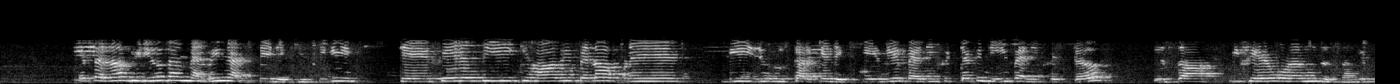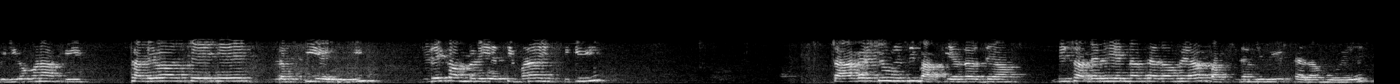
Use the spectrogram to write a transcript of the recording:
ਇਹ ਪਹਿਲਾਂ ਵੀਡੀਓ ਤਾਂ ਮੈਂ ਵੀ ਨੈਟ 'ਤੇ ਦੇਖੀ ਸੀਗੀ ਤੇ ਫਿਰ ਅਸੀਂ ਕਿਹਾ ਵੀ ਪਹਿਲਾਂ ਆਪਣੇ ਵੀ ਯੂਜ਼ ਕਰਕੇ ਦੇਖੀਏ ਵੀ ਇਹ ਬੈਨੀਫਿਟ ਹੈ ਕਿ ਨਹੀਂ ਬੈਨੀਫਿਟ ਇਸਦਾ ਵੀ ਫਿਰ ਹੋਰਾਂ ਨੂੰ ਦੱਸਾਂਗੇ ਵੀਡੀਓ ਬਣਾ ਕੇ। ਸਾਡੇ ਵਾਸਤੇ ਇਹ ਲੱਕੀ ਹੈਗੀ। ਜਿਹੜੇ ਕੰਮ ਲਈ ਅਸੀਂ ਬਣਾਈ ਸੀਗੀ ਤਾਂ ਕਰਕੇ ਹੁਣ ਅਸੀਂ ਬਾਕੀਆਂ ਦੱਸਦੇ ਹਾਂ ਵੀ ਸਾਡੇ ਲਈ ਇੰਨਾ ਫਾਇਦਾ ਹੋਇਆ, ਬਾਕੀਆਂ ਲਈ ਵੀ ਫਾਇਦਾ ਹੋਵੇ।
